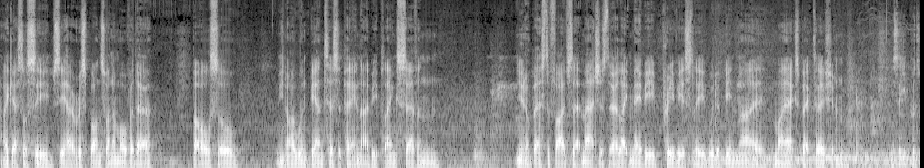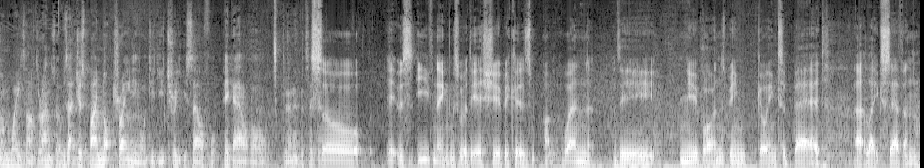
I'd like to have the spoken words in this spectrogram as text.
I guess I'll see see how it responds when I'm over there. But also, you know, I wouldn't be anticipating that I'd be playing seven, you know, best of five set matches there, like maybe previously would have been my my expectation. You say you put on weight after Antwerp. Was that just by not training, or did you treat yourself, or pig out, or do anything particular? So it was evenings were the issue because uh, when the newborn's been going to bed at like seven,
